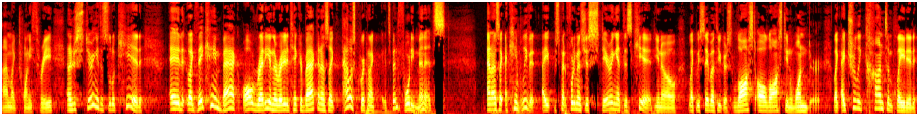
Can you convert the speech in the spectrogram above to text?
I'm like 23, and I'm just staring at this little kid and like they came back already and they're ready to take her back. And I was like, that was quick. And like, it's been 40 minutes. And I was like, I can't believe it. I spent 40 minutes just staring at this kid, you know, like we say about the Eucharist, lost all lost in wonder. Like I truly contemplated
